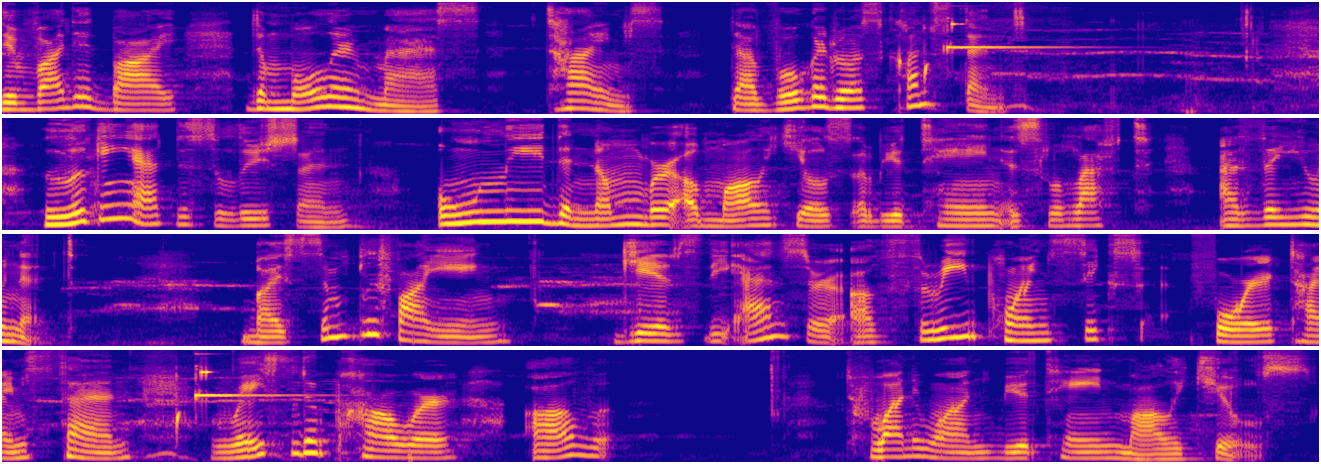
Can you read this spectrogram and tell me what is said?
divided by the molar mass times the Avogadro's constant. Looking at the solution, only the number of molecules of butane is left as the unit. By simplifying, gives the answer of 3.64 times 10 raised to the power of 21 butane molecules.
